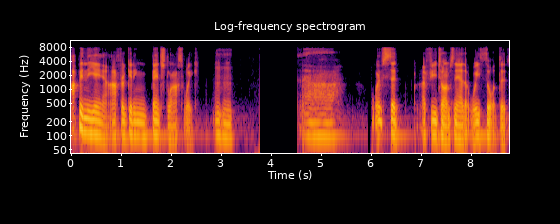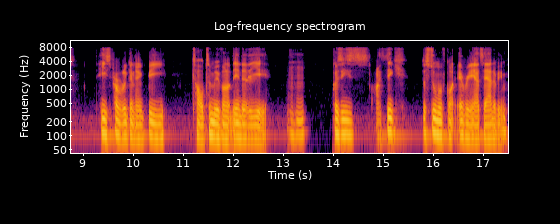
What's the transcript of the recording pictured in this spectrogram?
up in the air after getting benched last week. hmm Uh, we've said a few times now that we thought that he's probably going to be told to move on at the end of the year because he's. I think the Storm have got every ounce out of him,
